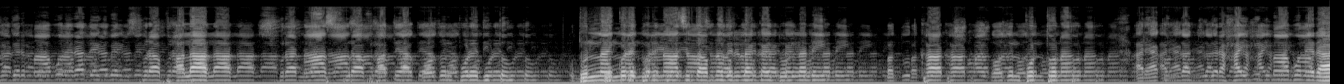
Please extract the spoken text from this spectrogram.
যুগের মা বোনেরা দেখবেন সূরা ফালাক সূরা নাস সূরা ফাতিহা গজল পড়ে দিত। দোলনায় করে দোলনা আছে তো আপনাদের এলাকায় দোলনা নেই বা দুধ খাওয়ার সময় গজল পড়তো না আর এখনকার যুগের হাইব্রিড মা বোনেরা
